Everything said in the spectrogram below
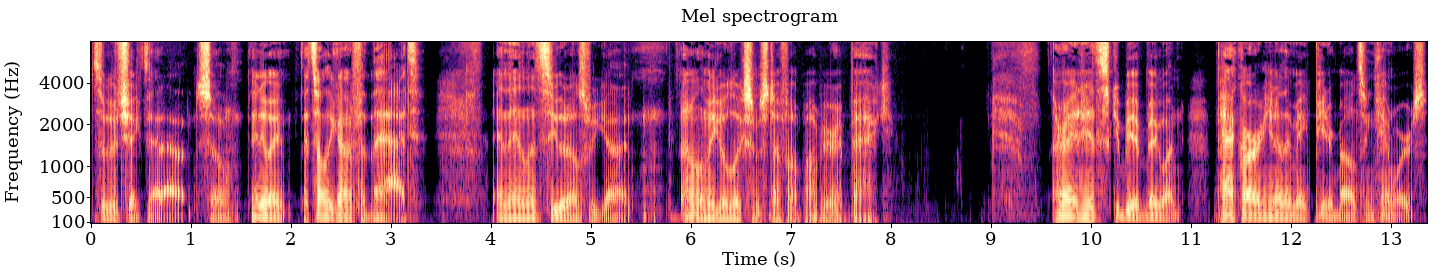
So go check that out. So anyway, that's all I got for that. And then let's see what else we got. Oh, let me go look some stuff up. I'll be right back. All right, this could be a big one. PACCAR, you know, they make Peter Peterbilts and Kenworths,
